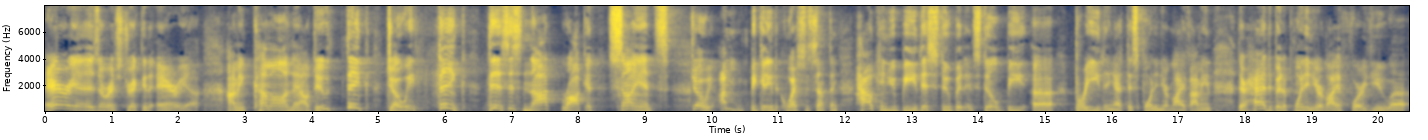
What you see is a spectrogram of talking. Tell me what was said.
area is a restricted area. I mean, come on now, dude. Think, Joey. Think. This is not rocket science. Joey, I'm beginning to question something. How can you be this stupid and still be uh, breathing at this point in your life? I mean, there had to be a point in your life where you uh,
